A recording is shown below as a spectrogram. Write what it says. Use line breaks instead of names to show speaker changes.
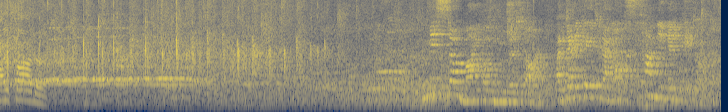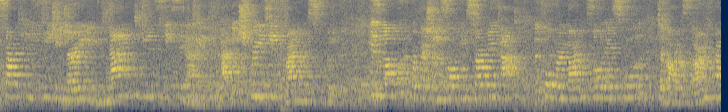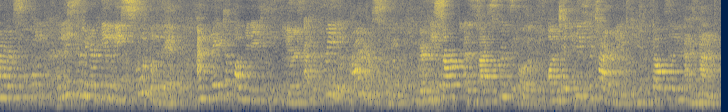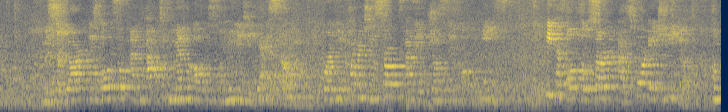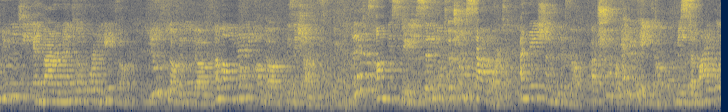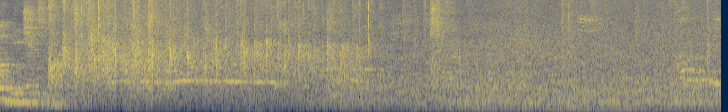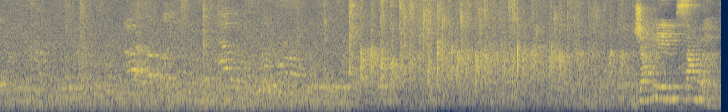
my Father.
Mr. Michael Nugent culminated years at the Freehill Primary School, where he served as vice principal until his retirement in 2009. Mr. Clarke is also an active member of his community, Geddestown, where he currently serves as a justice of the peace. He has also served as 4-H leader, community environmental coordinator, youth club leader, among many positions. Let us on this day salute a true stalwart, a nation builder, a true educator, Mr. Michael Nugent Jacqueline Samuel.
